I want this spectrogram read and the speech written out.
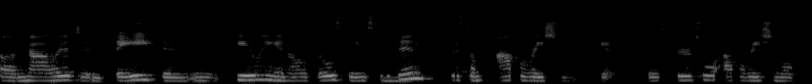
uh, knowledge and faith and, and, healing and all of those things. But mm-hmm. then there's some operational gifts, those spiritual operational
